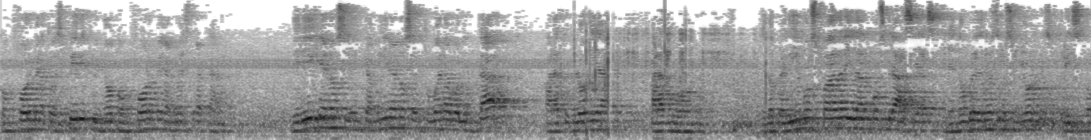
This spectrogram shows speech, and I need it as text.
conforme a tu espíritu y no conforme a nuestra carne. Dirígenos y encamínanos en tu buena voluntad para tu gloria, para tu honra. Te lo pedimos, Padre, y damos gracias en el nombre de nuestro Señor Jesucristo.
